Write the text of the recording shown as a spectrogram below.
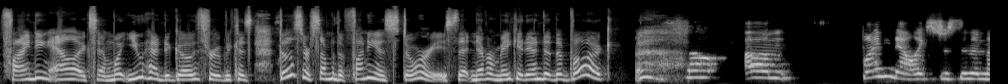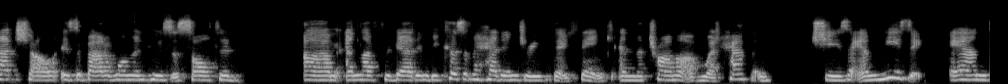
finding Alex and what you had to go through because those are some of the funniest stories that never make it into the book. Well, um, Finding Alex, just in a nutshell, is about a woman who's assaulted um, and left for dead. And because of a head injury, they think, and the trauma of what happened, she's amnesic. And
